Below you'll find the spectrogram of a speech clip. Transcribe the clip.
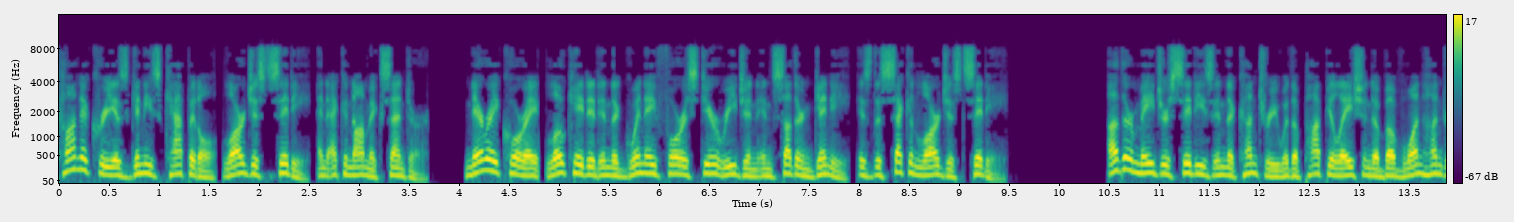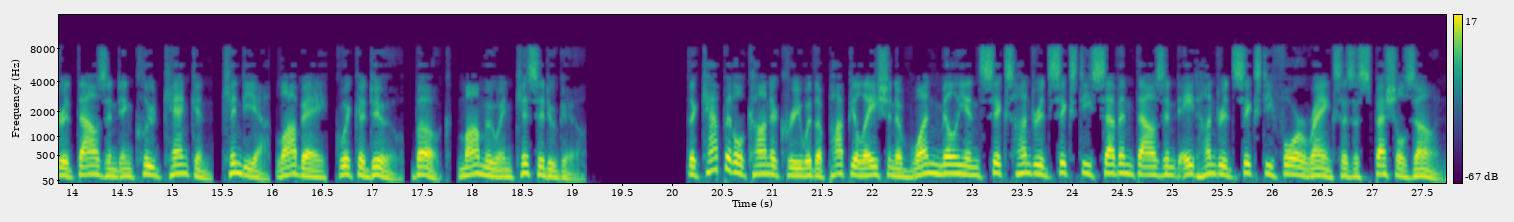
Conakry is Guinea's capital, largest city, and economic centre. Nzérékoré, located in the Guinea Forestier region in southern Guinea, is the second largest city. Other major cities in the country with a population above 100,000 include Kankan, Kindia, Labe, Guéckédou, Boke, Mamou and Kissidougou. The capital Conakry with a population of 1,667,864 ranks as a special zone.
